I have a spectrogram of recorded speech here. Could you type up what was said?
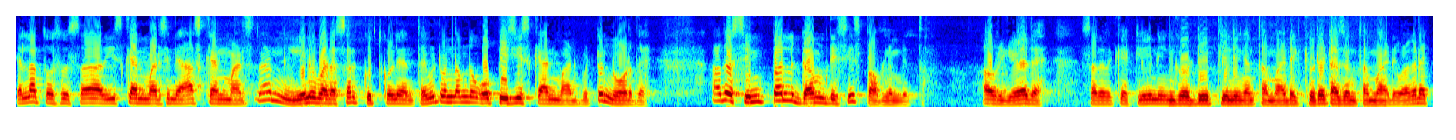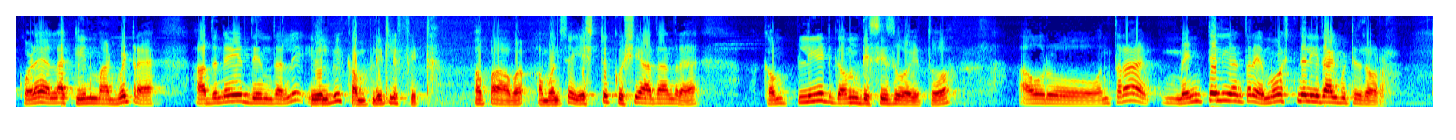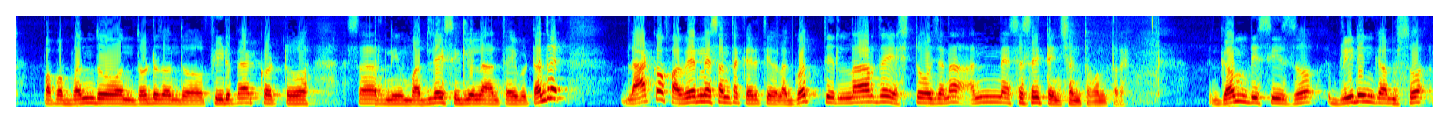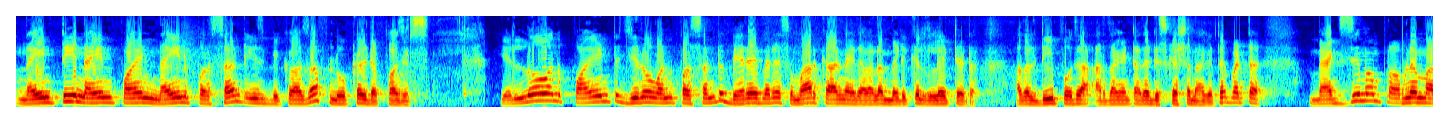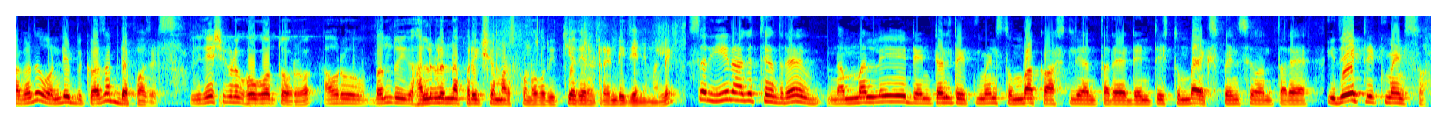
ಎಲ್ಲ ತೋರಿಸು, ಸರ್, ಈ ಸ್ಕ್ಯಾನ್ ಮಾಡಿಸಿನಿ, ಆ ಸ್ಕ್ಯಾನ್ ಮಾಡಿಸಿ ನಾನು, ಏನು ಬೇಡ ಸರ್, ಕುತ್ಕೊಳ್ಳಿ ಅಂತ ಹೇಳ್ಬಿಟ್ಟು ಒಂದು ನಮ್ಮದು ಒ ಪಿ ಜಿ ಸ್ಕ್ಯಾನ್ ಮಾಡಿಬಿಟ್ಟು ನೋಡಿದೆ. ಅದು ಸಿಂಪಲ್ ಗಮ್ ಡಿಸೀಸ್ ಪ್ರಾಬ್ಲಮ್ ಇತ್ತು. ಅವ್ರಿಗೆ ಹೇಳಿದೆ, ಸರ್ ಅದಕ್ಕೆ ಕ್ಲೀನಿಂಗು ಡೀಪ್ ಕ್ಲೀನಿಂಗ್ ಅಂತ ಮಾಡಿ ಕ್ಯೂರೇಟಾಜ್ ಅಂತ ಮಾಡಿ, ಒಳಗಡೆ ಕೊಳೆ ಎಲ್ಲ ಕ್ಲೀನ್ ಮಾಡಿಬಿಟ್ರೆ ಹದಿನೈದು ದಿನದಲ್ಲಿ you will be completely fit ಪಾಪ ಆ ಮನುಷ್ಯ ಎಷ್ಟು ಖುಷಿ ಆದ ಅಂದರೆ ಕಂಪ್ಲೀಟ್ ಗಮ್ ಡಿಸೀಸ್ ಹೋಯಿತು. ಅವರು ಒಂಥರ ಮೆಂಟಲಿ ಒಂಥರ ಎಮೋಷ್ನಲಿ ಇದಾಗಿಬಿಟ್ಟಿದ್ರು ಅವರು. ಪಾಪ ಬಂದು ಒಂದು ದೊಡ್ಡದೊಂದು ಫೀಡ್ಬ್ಯಾಕ್ ಕೊಟ್ಟು ಸರ್ ನೀವು ಮೊದಲೇ ಸಿಗಲಿಲ್ಲ ಅಂತ ಹೇಳ್ಬಿಟ್ಟು, ಅಂದರೆ ಲ್ಯಾಕ್ ಆಫ್ ಅವೇರ್ನೆಸ್ ಅಂತ ಕರಿತೀವಲ್ಲ, ಗೊತ್ತಿರಲಾರ್ದೆ ಎಷ್ಟೋ ಜನ ಅನ್ನೆಸೆಸರಿ ಟೆನ್ಷನ್ ತೊಗೊತಾರೆ. gum disease, uh, bleeding gums, uh, 99.9% is because of local deposits. ಎಲ್ಲೋ ಒಂದು ಪಾಯಿಂಟ್ ಜೀರೋ ಒನ್ ಪರ್ಸೆಂಟ್ ಬೇರೆ ಬೇರೆ ಸುಮಾರು ಕಾರಣ ಇದಾವೆಲ್ಲ ಮೆಡಿಕಲ್ ರಿಲೇಟೆಡ್ ಅದ್ರಲ್ಲಿ ಡೀಪ್ ಹೋದ್ರೆ ಅರ್ಧ ಗಂಟೆ ಅದೇ ಡಿಸ್ಕಷನ್ ಆಗುತ್ತೆ. ಬಟ್ ಮ್ಯಾಕ್ಸಿಮಮ್ ಪ್ರಾಬ್ಲಮ್ ಆಗೋದು ಓನ್ಲಿ ಬಿಕಾಸ್ ಆಫ್ ಡೆಪಾಸಿಟ್ಸ್ ವಿದೇಶಗಳಿಗೆ ಹೋಗುವಂಥವ್ರು ಅವರು ಬಂದು ಈಗ ಹಲ್ಲುಗಳನ್ನ ಪರೀಕ್ಷೆ ಮಾಡಿಸ್ಕೊಂಡು ಹೋಗೋದು ಇತ್ಯಾದಿ ಏನೋ ಟ್ರೆಂಡ್ ಇದೆ ನಿಮ್ಮಲ್ಲಿ? ಸರ್ ಏನಾಗುತ್ತೆ ಅಂದರೆ ನಮ್ಮಲ್ಲಿ ಡೆಂಟಲ್ ಟ್ರೀಟ್ಮೆಂಟ್ಸ್ ತುಂಬ ಕಾಸ್ಟ್ಲಿ ಅಂತಾರೆ ಡೆಂಟಿಸ್ಟ್ ತುಂಬ ಎಕ್ಸ್ಪೆನ್ಸಿವ್ ಅಂತಾರೆ. ಇದೇ ಟ್ರೀಟ್ಮೆಂಟ್ಸು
